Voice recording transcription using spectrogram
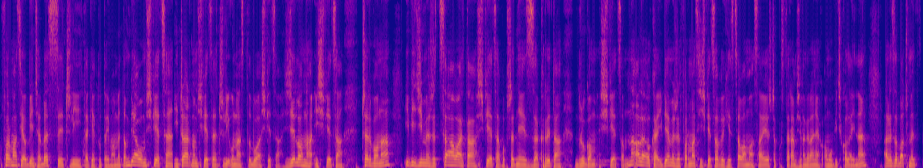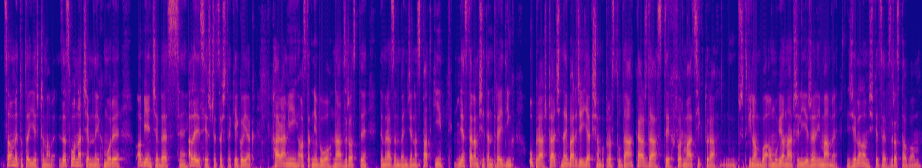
Formacja objęcia Bessy, czyli tak jak tutaj mamy tą białą świecę i czarną świecę, czyli u nas to była świeca zielona i świeca czerwona i widzimy, że cała ta świeca poprzednia jest zakryta drugą świecą. No ale okej, wiemy, że formacji świecowych jest cała masa. Ja jeszcze postaram się w nagraniach omówić kolejne, ale zobaczmy, co my tutaj jeszcze mamy. Zasłona ciemnej chmury, objęcie Bessy, ale jest jeszcze coś takiego jak harami. Ostatnio było na wzrosty, tym razem będzie na spadki. Ja staram się ten trading upraszczać, najbardziej jak się po prostu da. Każda z tych formacji, która przed chwilą była omówiona, czyli jeżeli mamy zieloną świecę wzrostową,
